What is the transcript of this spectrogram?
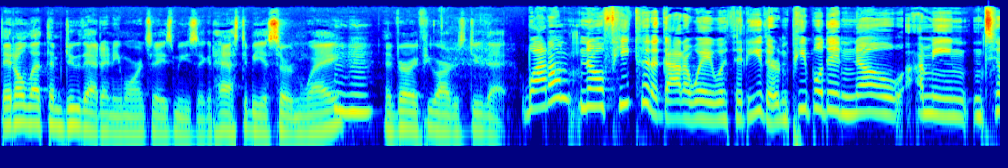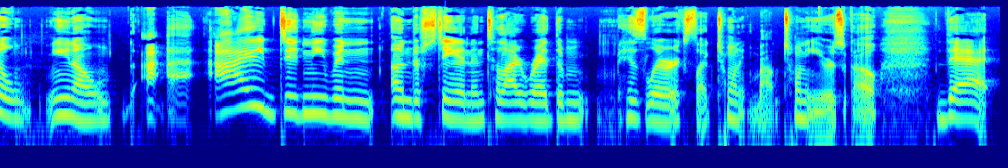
they don't let them do that anymore in today's music. It has to be a certain way, Mm-hmm. and very few artists do that. Well, I don't know if he could have got away with it either. And people didn't know. I mean, until you know, I, I didn't even understand until I read them his lyrics like twenty about twenty years ago that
